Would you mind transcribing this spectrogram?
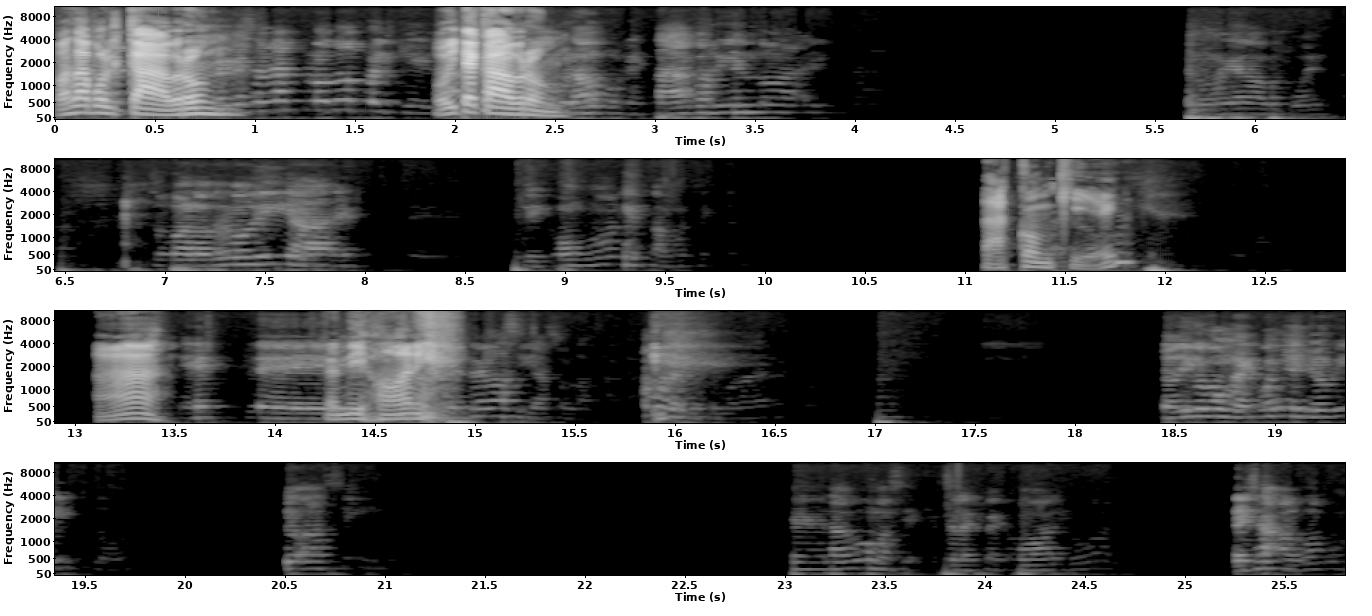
Pasa por cabrón. el Oíste, cabrón. ¿Estás con quién? Ah, este, Entendí, honey. Yo digo como que coño, yo he visto yo así eh, la goma, si es que se le pegó algo, algo. Le echa agua con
